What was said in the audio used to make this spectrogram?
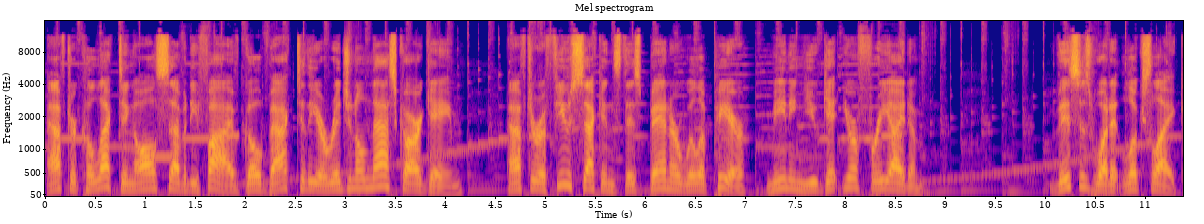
After collecting all 75, go back to the original NASCAR game. After a few seconds, this banner will appear, meaning you get your free item. This is what it looks like.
